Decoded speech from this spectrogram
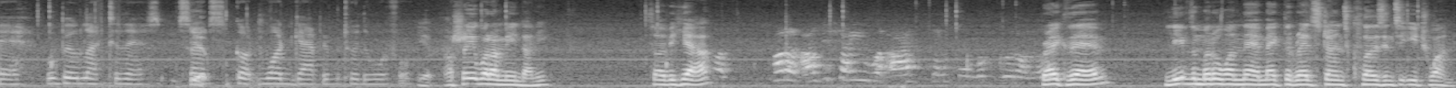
there. We'll build like to this, so Yep. it's got one gap in between the waterfall. Yep. I'll show you what I mean, Danny. So over here, Hold on, I'll just show you what I think will look good on this. break them, leave the middle one there, make the redstones close into each one.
